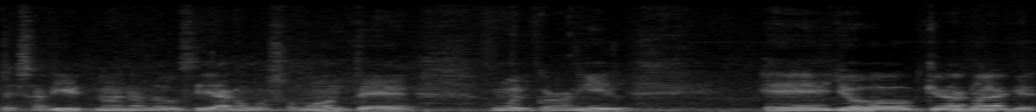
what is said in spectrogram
de salir ¿no? en Andalucía, como Somonte, como el Coronil. Eh, yo quiero aclarar que eh,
